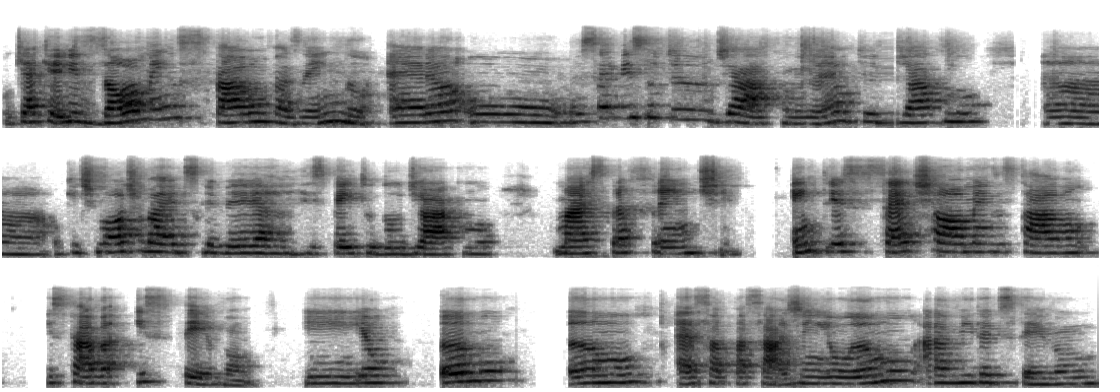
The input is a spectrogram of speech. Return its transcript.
o que aqueles homens estavam fazendo era o, o serviço do diácono, né? O que o diácono, ah, o que Timóteo vai descrever a respeito do diácono mais para frente. Entre esses sete homens estavam estava Estevão e eu amo amo essa passagem, eu amo a vida de Estevão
